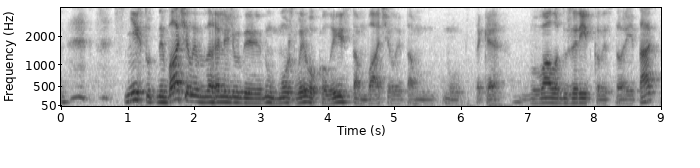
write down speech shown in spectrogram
Сніг тут не бачили взагалі люди. Ну, можливо, колись там бачили. Там, ну, таке бувало дуже рідко в історії, так?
